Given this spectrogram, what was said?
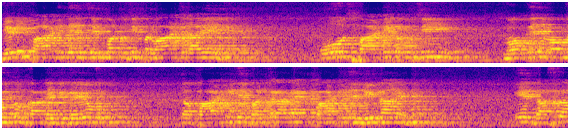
ਜਿਹੜੀ ਪਾਰਟੀ ਦੇ ਸਿਰ ਪਰ ਤੁਸੀਂ ਪਰਿਵਾਰ ਚਲਾਏ ਉਸ ਪਾਰਟੀ ਨੂੰ ਤੁਸੀਂ ਮੌਕੇ ਦੇ ਮੌਕੇ ਧੋਖਾ ਦੇ ਕੇ ਗਏ ਹੋ। ਤਾਂ ਪਾਰਟੀ ਦੇ ਵਰਕਰਾਂ ਨੇ, ਪਾਰਟੀ ਦੇ ਲੀਡਰਾਂ ਨੇ ਇਹ ਦੱਸਦਾ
